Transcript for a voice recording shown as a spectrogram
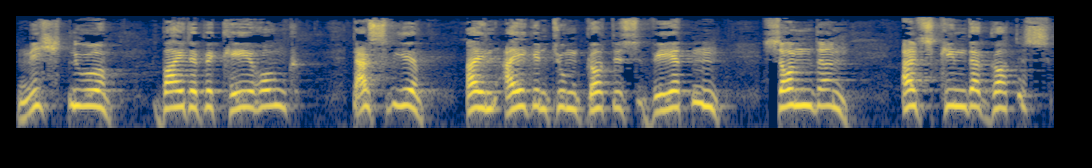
nicht nur bei der Bekehrung, dass wir ein Eigentum Gottes werden, sondern als Kinder Gottes,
